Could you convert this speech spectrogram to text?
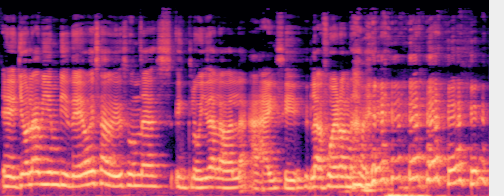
Eh, yo la vi en video esa vez, unas, incluida la bala, ay sí, la fueron a ver.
